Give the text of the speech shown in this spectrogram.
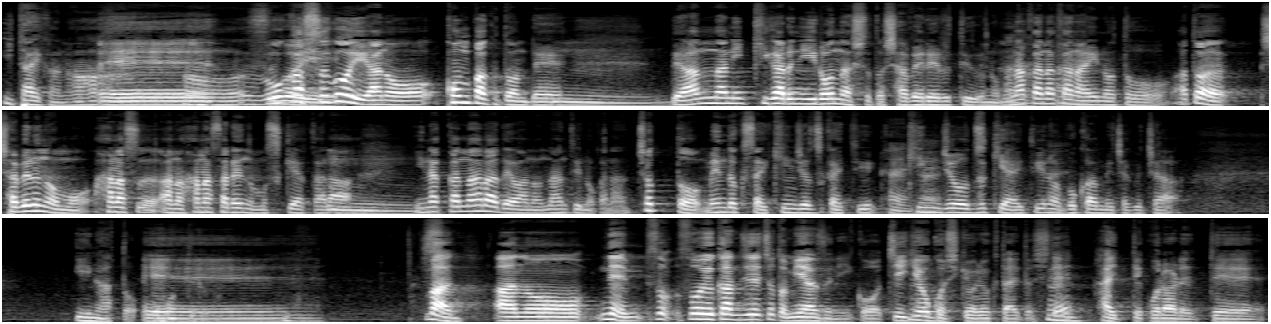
痛いかな、えーうん。僕はすごいあのコンパクトで、うん。であんなに気軽にいろんな人と喋れるっていうのもなかなかないのと、あとは喋るのも話すあの話されるのも好きやから、田舎ならではのなんていうのかな。ちょっと面倒くさい近所使いっていう、はいはい。近所付き合いっていうのは僕はめちゃくちゃいいなと思ってる、えーまああのねそそういう感じでちょっと宮津にこう地域おこし協力隊として入ってこられて、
